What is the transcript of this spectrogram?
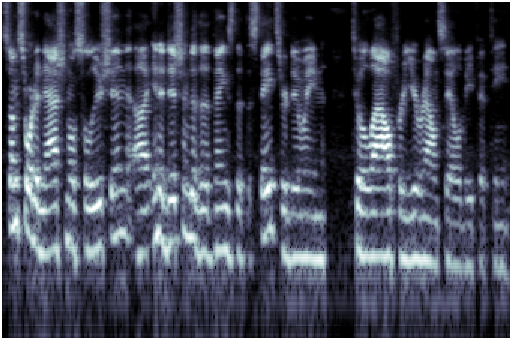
some sort of national solution uh, in addition to the things that the states are doing to allow for year-round sale of E15.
